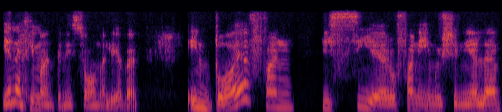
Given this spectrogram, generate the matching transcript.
enigiemand in die samelewing. En baie van die seer of van die emosionele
